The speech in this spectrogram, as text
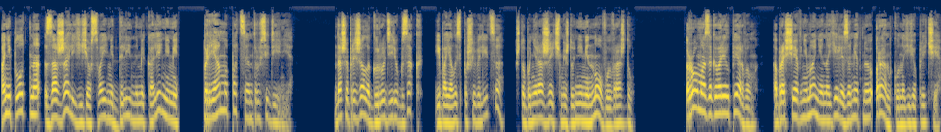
Они плотно зажали ее своими длинными коленями прямо по центру сиденья. Даша прижала к груди рюкзак и боялась пошевелиться, чтобы не разжечь между ними новую вражду. Рома заговорил первым, обращая внимание на еле заметную ранку на ее плече.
